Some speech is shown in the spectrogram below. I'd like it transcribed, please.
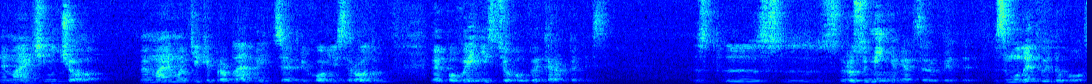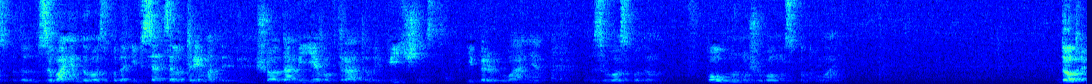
не маючи нічого, ми маємо тільки проблеми, це гріховність роду. Ми повинні з цього викарабкатись з, з, з розумінням, як це робити, з молитвою до Господа, взиванням до Господа і все це отримати, що Адам і Єва втратили вічність і перебування з Господом повному живому спілкуванні. Добре.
